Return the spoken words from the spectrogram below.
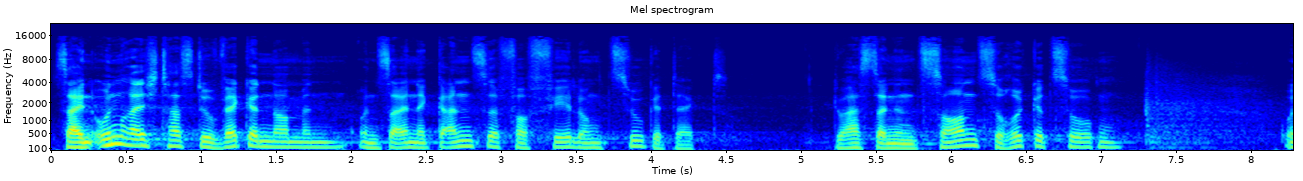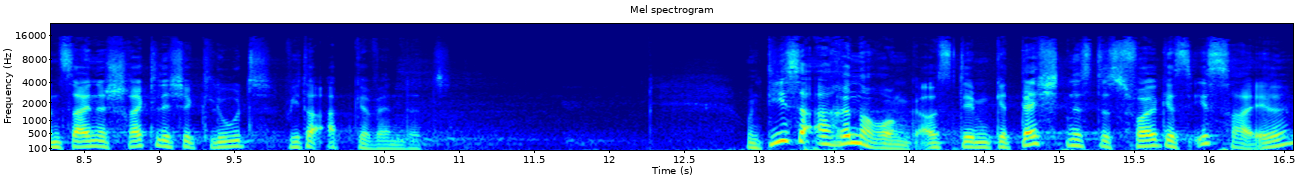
Sein Unrecht hast du weggenommen und seine ganze Verfehlung zugedeckt. Du hast deinen Zorn zurückgezogen und seine schreckliche Glut wieder abgewendet. Und diese Erinnerung aus dem Gedächtnis des Volkes Israel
